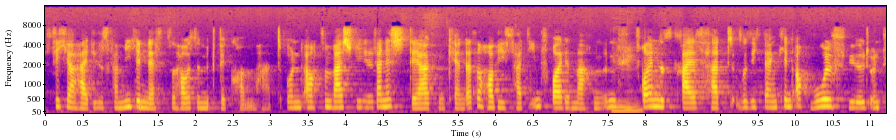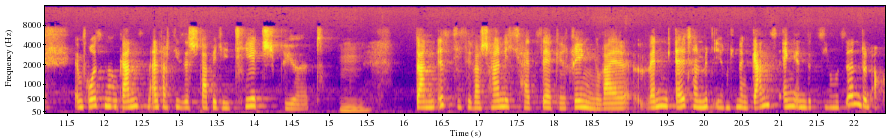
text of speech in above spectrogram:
Sicherheit, dieses Familiennest zu Hause mitbekommen hat und auch zum Beispiel seine Stärken kennt, also Hobbys hat, die ihm Freude machen, einen mhm. Freundeskreis hat, wo sich dein Kind auch wohlfühlt und im Großen und Ganzen einfach diese Stabilität spürt. Mhm dann ist diese Wahrscheinlichkeit sehr gering, weil wenn Eltern mit ihren Kindern ganz eng in Beziehung sind und auch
